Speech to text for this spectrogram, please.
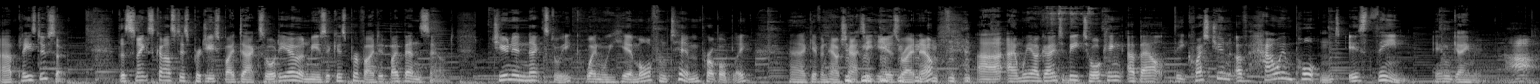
Uh, please do so. The SnakesCast is produced by Dax Audio and music is provided by Bensound. Tune in next week when we hear more from Tim, probably, uh, given how chatty he is right now. Uh, and we are going to be talking about the question of how important is theme in gaming. Ah.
